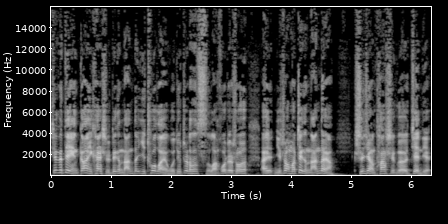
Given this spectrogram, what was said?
这个电影刚一开始这。这个男的一出来，我就知道他死了，或者说，哎，你知道吗？这个男的呀，实际上他是个间谍，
